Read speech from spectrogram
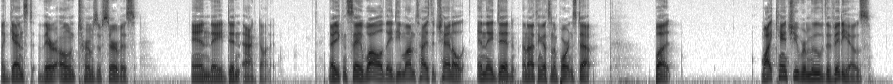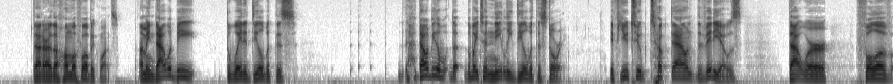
against their own terms of service, and they didn't act on it. Now you can say, well, they demonetized the channel, and they did, and I think that's an important step. But why can't you remove the videos that are the homophobic ones? I mean, that would be the way to deal with this. That would be the, the, the way to neatly deal with this story. If YouTube took down the videos that were full of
